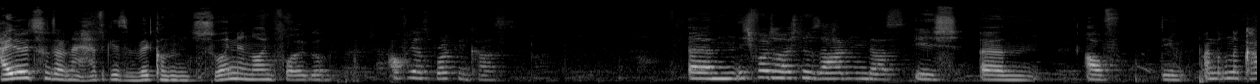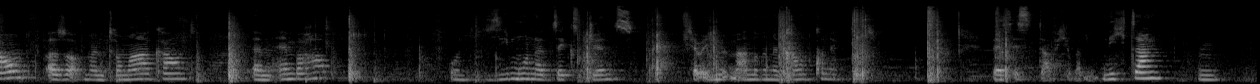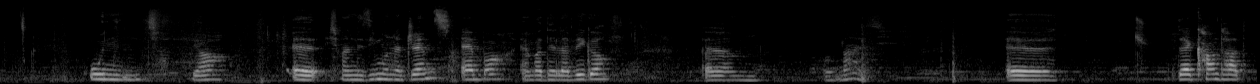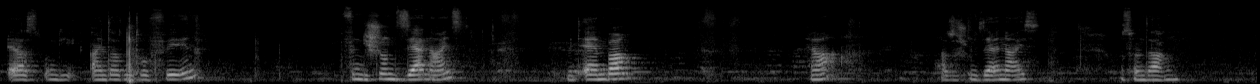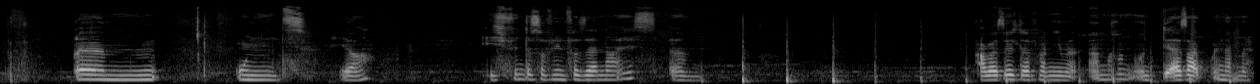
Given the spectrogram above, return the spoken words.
Hi Leute und ein herzliches Willkommen zu einer neuen Folge auf das Broadcast. Ähm, ich wollte euch nur sagen, dass ich ähm, auf dem anderen Account, also auf meinem Thomas-Account, ähm, Amber habe und 706 Gems. Ich habe mich mit einem anderen Account connected. Wer es ist, darf ich aber nicht sagen. Hm. Und ja, äh, ich meine 700 Gems, Amber, Amber de la Vega. Ähm, und nice. Äh, der Account hat erst um die 1000 Trophäen. Finde ich schon sehr nice. Mit Amber. Ja. Also schon sehr nice. Muss man sagen. Ähm, und ja. Ich finde das auf jeden Fall sehr nice. Ähm, aber es ist von jemand anderen und der sagt mir,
